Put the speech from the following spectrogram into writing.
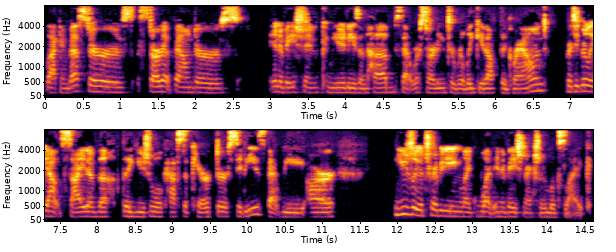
Black investors, startup founders, innovation communities and hubs that were starting to really get off the ground, particularly outside of the, the usual cast of character cities that we are usually attributing like what innovation actually looks like.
